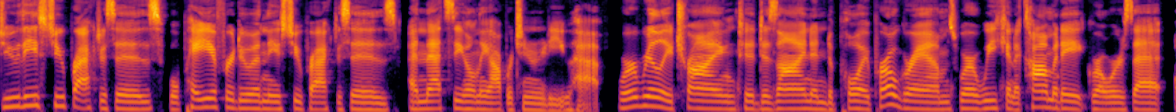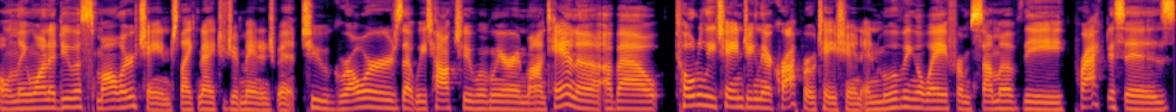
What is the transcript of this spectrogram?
do these two practices, we'll pay you for doing these two practices, and that's the only opportunity you have we're really trying to design and deploy programs where we can accommodate growers that only want to do a smaller change like nitrogen management to growers that we talked to when we were in Montana about totally changing their crop rotation and moving away from some of the practices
